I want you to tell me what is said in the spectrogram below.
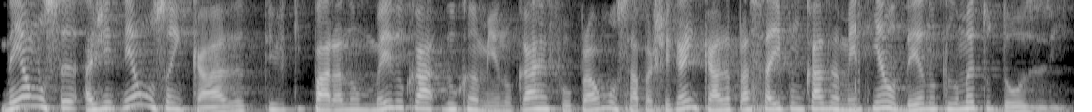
nem almocei, a gente nem almoçou em casa, tive que parar no meio do, do caminho, no Carrefour, para almoçar, para chegar em casa, para sair para um casamento em aldeia no quilômetro 12.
